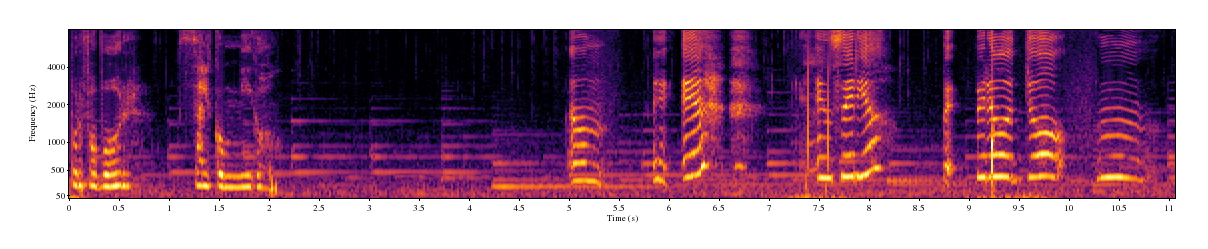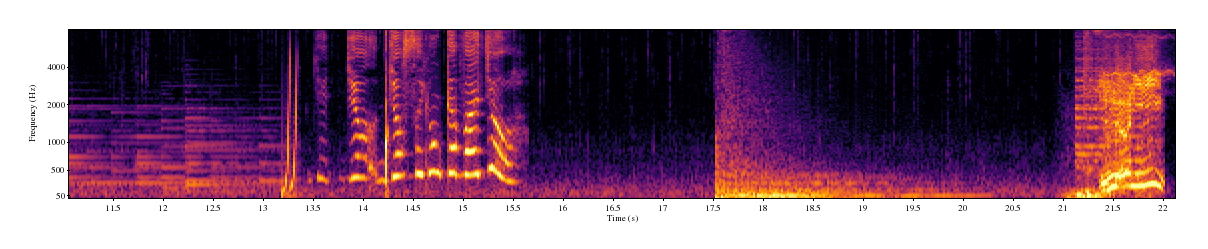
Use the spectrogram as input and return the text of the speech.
Por favor, sal conmigo. Um, ¿eh? ¿En serio? pero yo... Mm, yo... Yo soy un caballo. ¿NANI?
